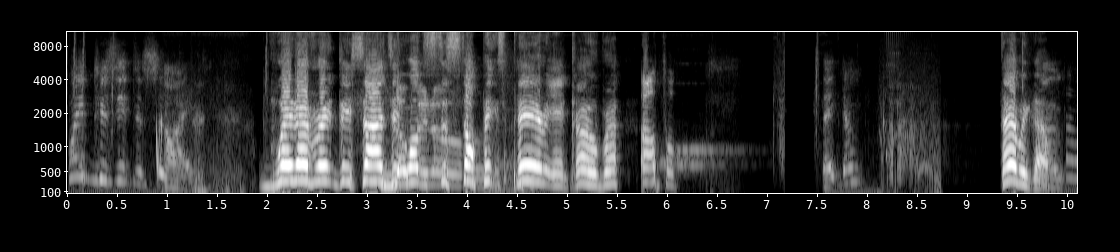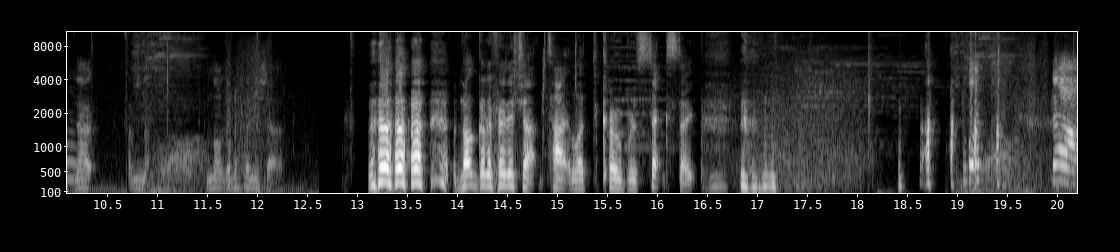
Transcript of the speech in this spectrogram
When does it decide? Whenever it decides it wants no. to stop its period, Cobra. Oh, for... They don't. There we go. No, no. I'm not. I'm not gonna finish that. I'm not gonna finish that title of Cobra's sex tape. What? No.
